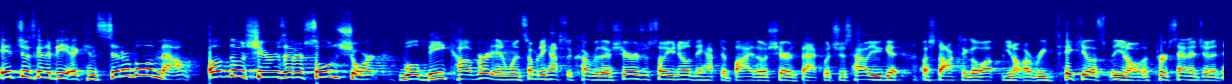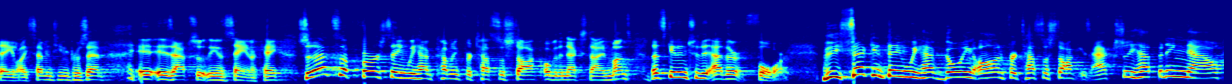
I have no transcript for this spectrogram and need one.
It's just going to be a considerable amount of those shares that are sold short will be covered. And when somebody has to cover their shares, or so you know, they have to buy those shares back, which is how you get a stock to go up, you know, a ridiculous, you know, percentage in a day, like 17% is absolutely insane, okay? So that's the first thing we have coming for Tesla stock over the next nine months. Let's get into the other four. The second thing we have going on for Tesla stock is actually happening now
